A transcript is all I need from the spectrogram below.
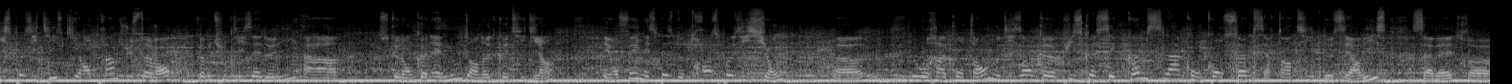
dispositifs qui empruntent justement, comme tu le disais Denis, à ce que l'on connaît nous dans notre quotidien. Et on fait une espèce de transposition nous racontant, nous disant que puisque c'est comme cela qu'on consomme certains types de services, ça va être euh,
